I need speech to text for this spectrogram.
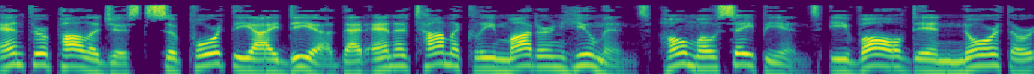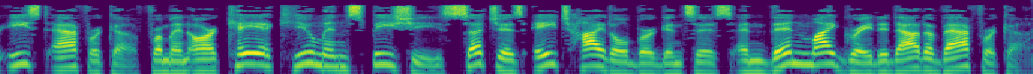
Anthropologists support the idea that anatomically modern humans Homo sapiens evolved in North or East Africa from an archaic human species such as H. heidelbergensis and then migrated out of Africa,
